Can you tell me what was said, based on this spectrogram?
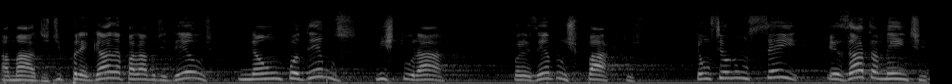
amados, de pregar a palavra de Deus, não podemos misturar, por exemplo, os pactos. Então, se eu não sei exatamente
